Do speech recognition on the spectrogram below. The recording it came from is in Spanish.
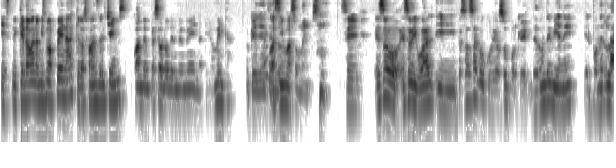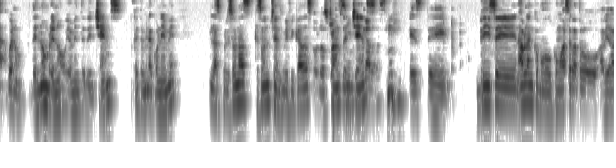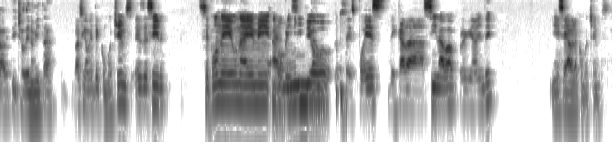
este que daban la misma pena que los fans del James cuando empezó lo del meme en Latinoamérica. Ok, ya entiendo. así más o menos. Sí, eso, eso igual, y pues es algo curioso porque de dónde viene el poner la, bueno, del nombre, ¿no? Obviamente del chems, que termina con M. Las personas que son chemsmificadas o los fans del chems, Chemsificadas. este, dicen, hablan como, como hace rato había dicho Dinamita. Básicamente como Chems. Es decir, se pone una M al Bonita. principio, después de cada sílaba prácticamente. Y se habla como Chems.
